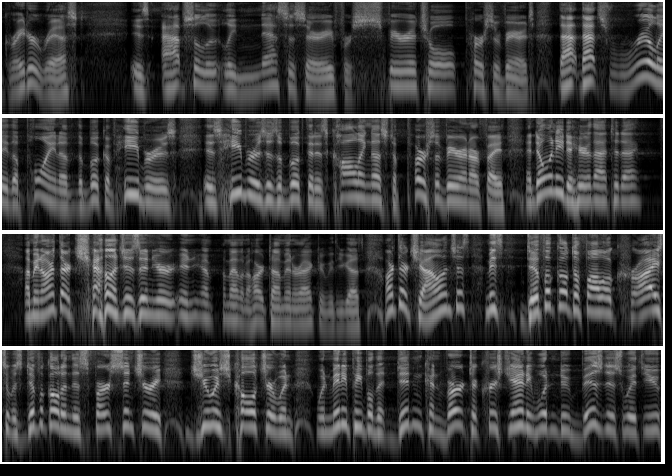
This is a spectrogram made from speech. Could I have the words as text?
greater rest is absolutely necessary for spiritual perseverance. That, that's really the point of the book of Hebrews is Hebrews is a book that is calling us to persevere in our faith. And don't we need to hear that today? I mean, aren't there challenges in your, in, I'm having a hard time interacting with you guys. Aren't there challenges? I mean, it's difficult to follow Christ. It was difficult in this first century Jewish culture when, when many people that didn't convert to Christianity wouldn't do business with you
